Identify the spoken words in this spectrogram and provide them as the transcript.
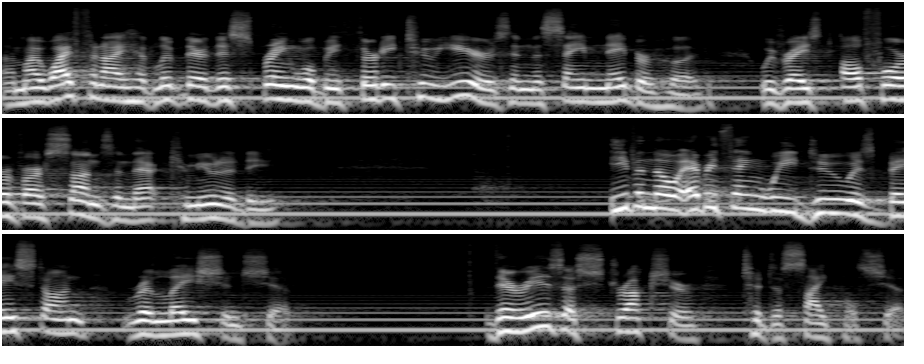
uh, my wife and I have lived there this spring, will be 32 years in the same neighborhood. We've raised all four of our sons in that community. Even though everything we do is based on relationship, there is a structure to discipleship.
